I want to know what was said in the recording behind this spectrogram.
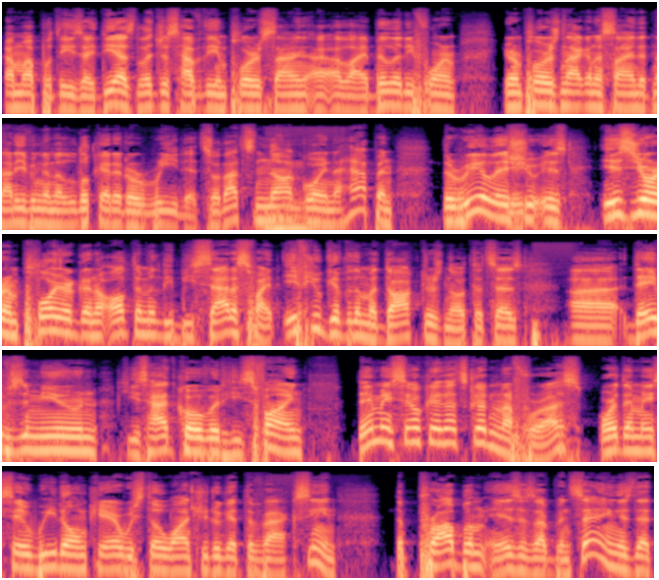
come up with these ideas. Let's just have the employer sign a, a liability form. Your employer's not going to sign it, not even going to look at it or read it. So that's not mm-hmm. going to happen. The real issue is, is your employer going to ultimately be satisfied if you give them a doctor's note that says, uh, Dave's immune, he's had COVID, he's fine. They may say, okay, that's good enough for us. Or they may say, we don't care, we still want you to get the vaccine. The problem is, as I've been saying, is that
